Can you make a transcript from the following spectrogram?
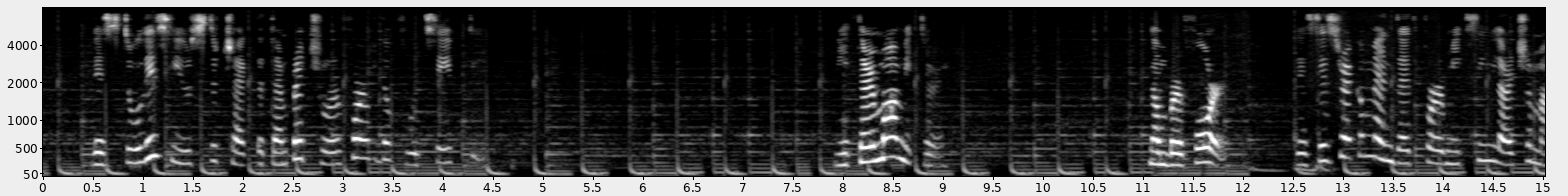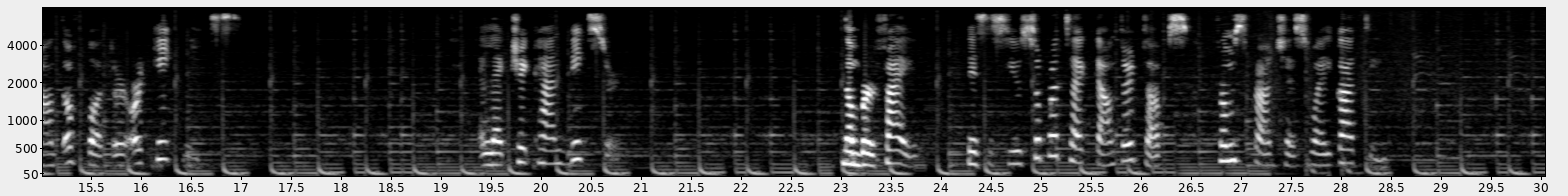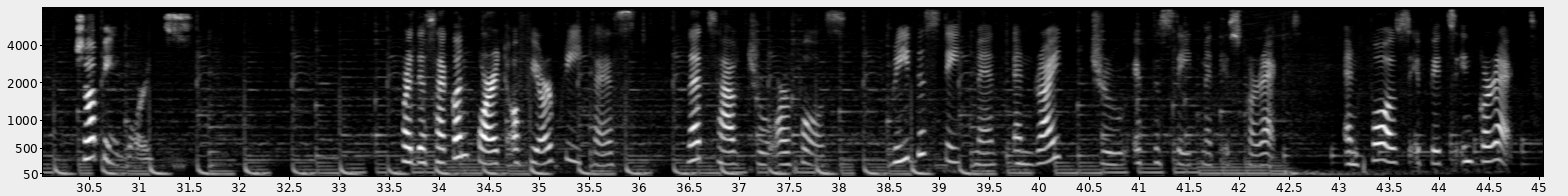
This tool is used to check the temperature for the food safety. Meat thermometer Number 4. This is recommended for mixing large amount of butter or cake mix. Electric hand mixer. Number 5. This is used to protect countertops from scratches while cutting. Chopping boards. For the second part of your pretest, let's have true or false. Read the statement and write true if the statement is correct and false if it's incorrect.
